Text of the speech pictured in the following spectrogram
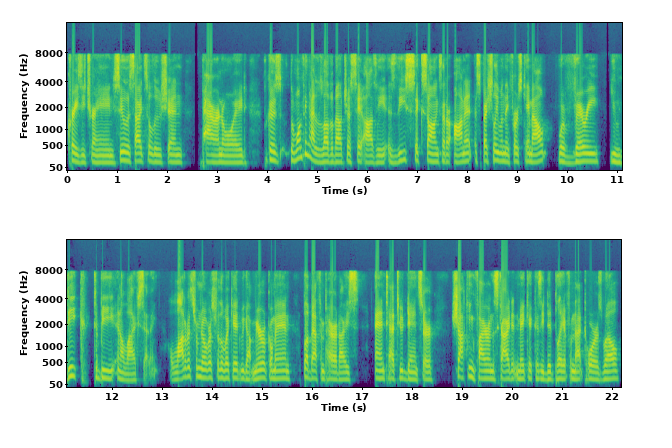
Crazy Train, Suicide Solution, Paranoid. Because the one thing I love about Just Say Ozzy is these six songs that are on it, especially when they first came out, were very unique to be in a live setting. A lot of it's from No Rest for the Wicked. We got Miracle Man, Bloodbath in Paradise, and Tattooed Dancer. Shocking Fire in the Sky didn't make it because he did play it from that tour as well.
